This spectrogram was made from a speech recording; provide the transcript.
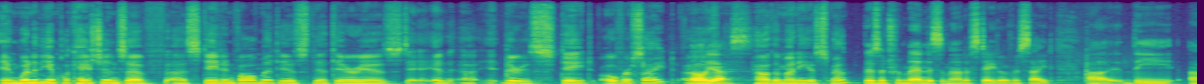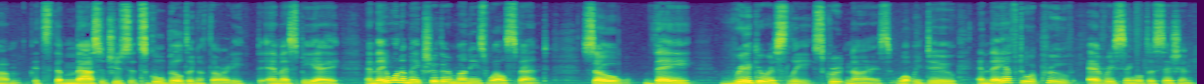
And one of the implications of uh, state involvement is that there is and, uh, there is state oversight. Of Oh, yes. How the money is spent. There's a tremendous amount of state oversight. Uh, the, um, it's the Massachusetts School Building Authority, the MSBA, and they want to make sure their money's well spent. So they rigorously scrutinize what we do, and they have to approve every single decision.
